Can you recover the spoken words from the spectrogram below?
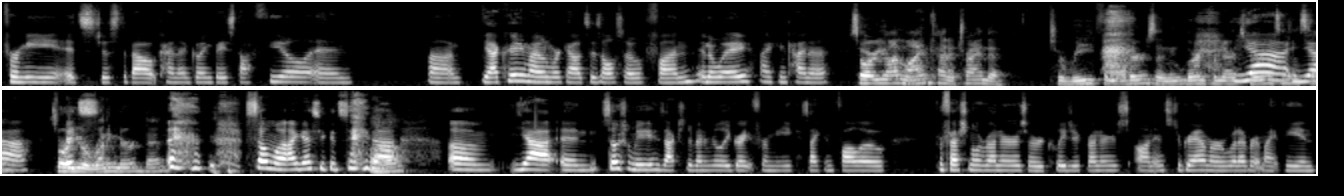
for me, it's just about kind of going based off feel and um, yeah, creating my own workouts is also fun in a way. I can kind of. So are you online, kind of trying to to read from others and learn from their experiences? Yeah, yeah. So are it's, you a running nerd then? somewhat, I guess you could say that. Uh-huh. Um, yeah, and social media has actually been really great for me because I can follow professional runners or collegiate runners on Instagram or whatever it might be, and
